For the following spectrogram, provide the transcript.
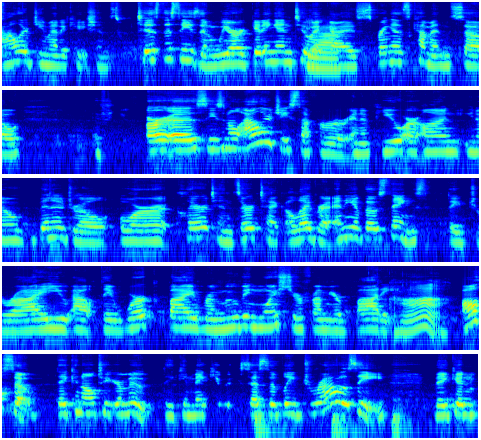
allergy medications tis the season we are getting into yeah. it guys spring is coming so are a seasonal allergy sufferer and if you are on you know benadryl or claritin zyrtec allegra any of those things they dry you out. They work by removing moisture from your body. Uh-huh. also they can alter your mood. They can make you excessively drowsy. They can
